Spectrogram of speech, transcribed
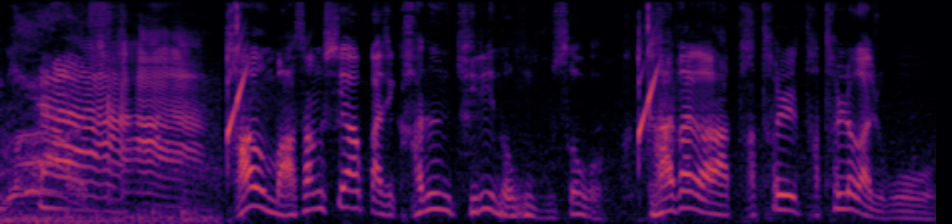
개새끼야 다음 마상 시합까지 가는 길이 너무 무서워. 가다가 다 털 다 털려가지고.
